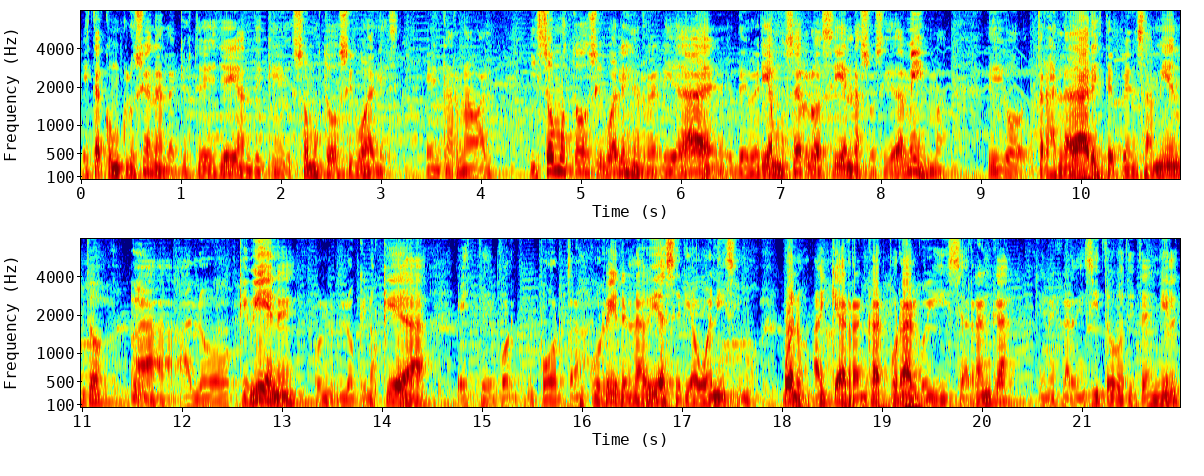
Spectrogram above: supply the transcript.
esta conclusión en la que ustedes llegan de que somos todos iguales en carnaval, y somos todos iguales en realidad, eh, deberíamos serlo así en la sociedad misma digo, trasladar este pensamiento a, lo que viene, con lo que nos queda este, por, transcurrir en la vida, sería buenísimo. Bueno, hay que arrancar por algo y se arranca en el jardincito Gotitas Miel,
